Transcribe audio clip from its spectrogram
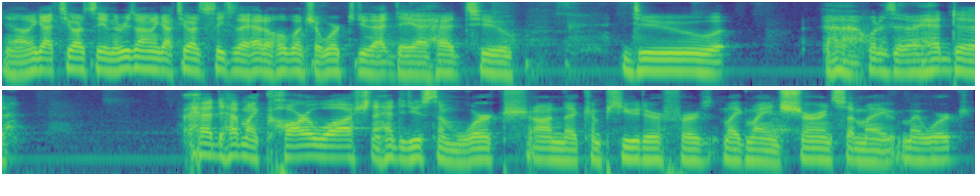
You know, I got two hours of sleep. And the reason I only got two hours of sleep is I had a whole bunch of work to do that day. I had to do uh, what is it? I had to I had to have my car washed and I had to do some work on the computer for like my insurance and my my work.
